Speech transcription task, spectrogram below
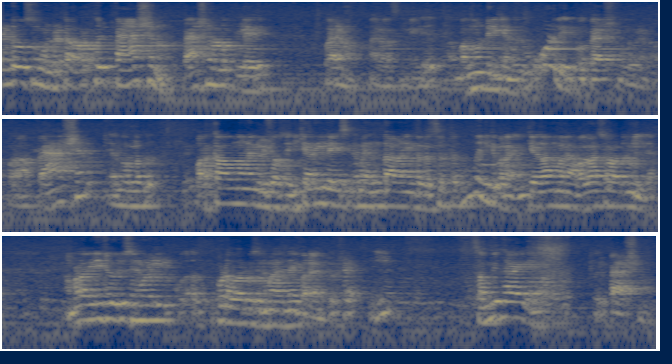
രണ്ട് ദിവസം കൊണ്ടിട്ട് അവർക്കൊരു പാഷനും പാഷനുള്ള പിള്ളേര് വരണം മലയാള സിനിമയിൽ വന്നുകൊണ്ടിരിക്കാൻ ഒരുപാട് പേര് ഇപ്പോൾ ആ പാഷൻ എന്നുള്ളത് വർക്കാവുന്നതാണ് എന്റെ വിശ്വാസം. എനിക്കറിയില്ല ഈ സിനിമ എന്താണ് ഇതിന്റെ റിസൾട്ട് ഒന്നും എനിക്ക് പറയാം എനിക്ക് ഏതാണ് പറയാൻ അവകാശവാദമില്ല. നമ്മൾ അഭിനയിച്ച ഒരു സിനിമകളിൽ കൂടെ വേറൊരു സിനിമ എന്നേ പറയാൻ പറ്റും. പക്ഷേ ഈ സംവിധായകൻ ഒരു പാഷനാണ്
